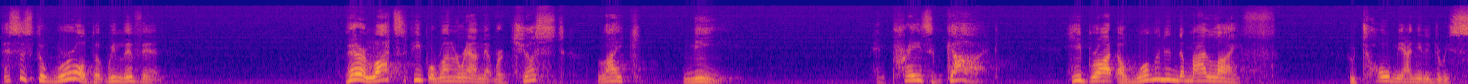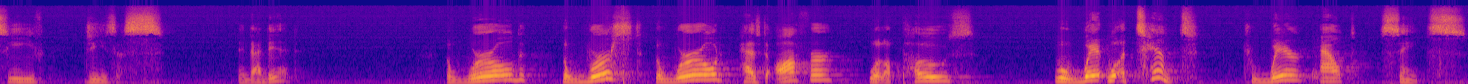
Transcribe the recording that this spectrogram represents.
This is the world that we live in. There are lots of people running around that were just like me. And praise God, He brought a woman into my life who told me I needed to receive Jesus. And I did. The world, the worst the world has to offer, will oppose, will, wear, will attempt to wear out saints.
